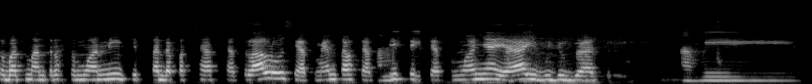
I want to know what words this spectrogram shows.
sobat mantra semua nih kita dapat sehat-sehat selalu, sehat mental, sehat Amin. fisik, sehat semuanya ya. Ibu juga. Amin.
